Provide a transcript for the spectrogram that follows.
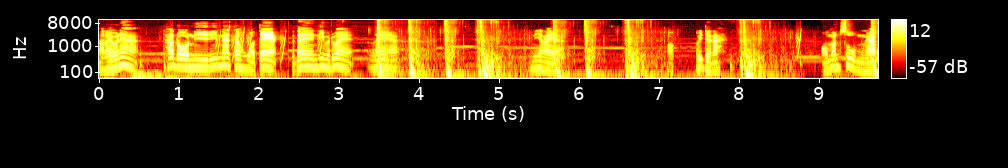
อะไรวะเนี่ย ถ้าโดนนีนี่น่าจะหัวแตกแต่ได้นี่มาด้วยแร่นี่อะไรอะอ๋อเฮ้ยเดี๋ยวนะอ๋อมันสุ่มครับ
